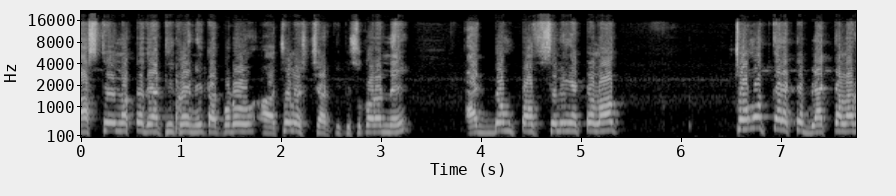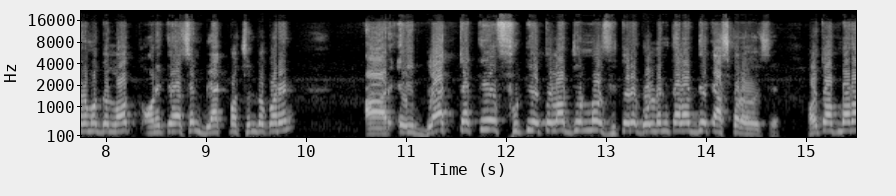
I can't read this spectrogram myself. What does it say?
লাস্টে এই লকটা দেওয়া ঠিক হয়নি, তারপরেও চলে এসছে আর কি, কিছু করার নেই। একদম টপ সেলিং একটা লক চমৎকার একটা ব্ল্যাক কালারের মধ্যে লক অনেকে আছেন ব্ল্যাক পছন্দ করেন। আর এই ব্ল্যাকটাকে ফুটিয়ে তোলার জন্য ভিতরে গোল্ডেন কালার দিয়ে কাজ করা হয়েছে। হয়তো আপনারা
